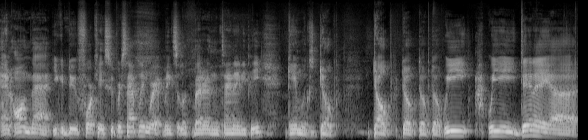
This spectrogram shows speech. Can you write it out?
And on that, you could do 4K super sampling where it makes it look better than 1080p. Game looks dope. Dope, dope, dope, dope. We we did a uh,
